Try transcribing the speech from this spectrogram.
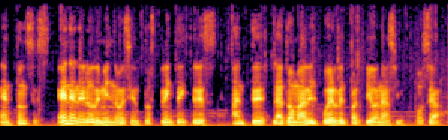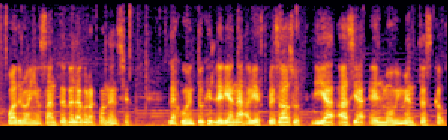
Entonces, en enero de 1933, ante la toma del poder del partido nazi, o sea, cuatro años antes de la correspondencia, la juventud hitleriana había expresado su hostilidad hacia el movimiento Scout,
